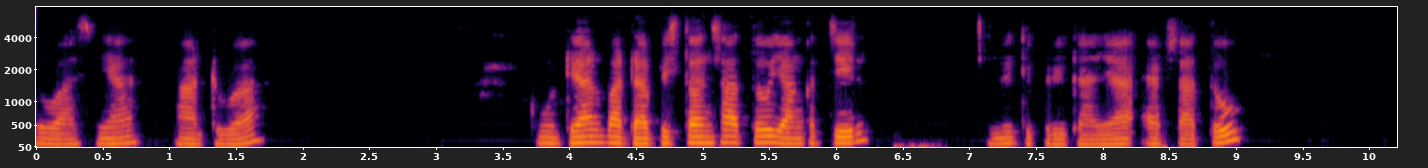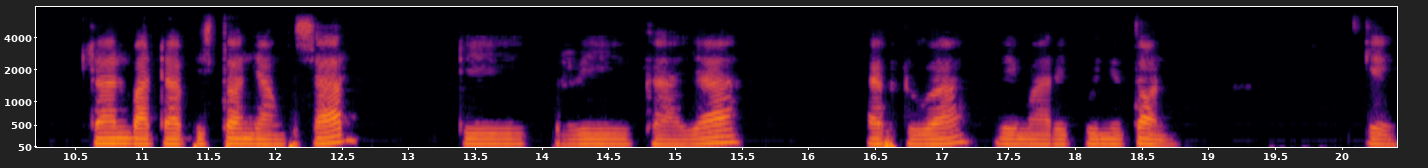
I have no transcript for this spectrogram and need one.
luasnya A2 kemudian pada piston satu yang kecil ini diberi gaya F1 dan pada piston yang besar diberi gaya F2 5000 Newton. Oke.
